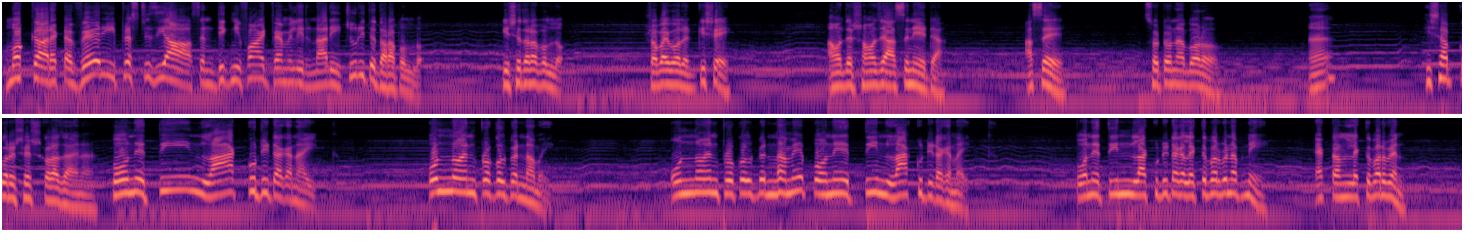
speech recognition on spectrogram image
মক্কার একটা ভেরি প্রেস্টিজিয়াস এন্ড ডিগনিফাইড ফ্যামিলির নারী চুরিতে ধরা পড়ল। কিসে ধরা পড়ল? সবাই বলেন, কিসে? আমাদের সমাজে আসেনি এটা। আছে? ছোট না বড়? হ্যাঁ? হিসাব করে শেষ করা যায় না। পৌনে তিন লাখ কোটি টাকা নাই। উন্নয়ন প্রকল্পের নামে। উন্নয়ন প্রকল্পের নামে পৌনে তিন লাখ কোটি টাকা নাই। পৌনে তিন লাখ কোটি টাকা লিখতে পারবেন আপনি? এক টান লিখতে পারবেন?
